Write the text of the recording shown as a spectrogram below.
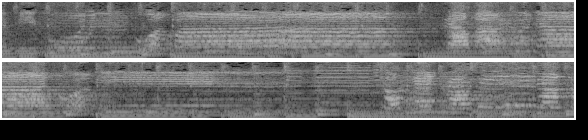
ยรติคุณทวงฟ้ารับอารุณาทั่วดินสมเด็จพระศรีนค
